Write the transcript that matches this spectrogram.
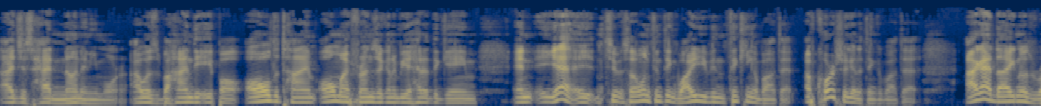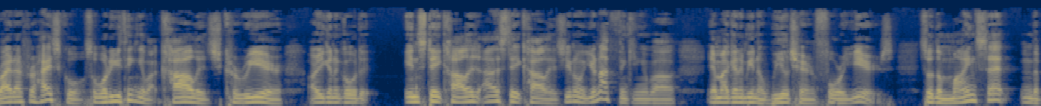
i just had none anymore. I was behind the eight ball all the time. All my friends are going to be ahead of the game. And yeah it, someone can think why are you even thinking about that? Of course you're going to think about that. I got diagnosed right after high school. So what are you thinking about? College career. Are you going to go to in-state college out of state college you know you're not thinking about am i going to be in a wheelchair in four years so the mindset and the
